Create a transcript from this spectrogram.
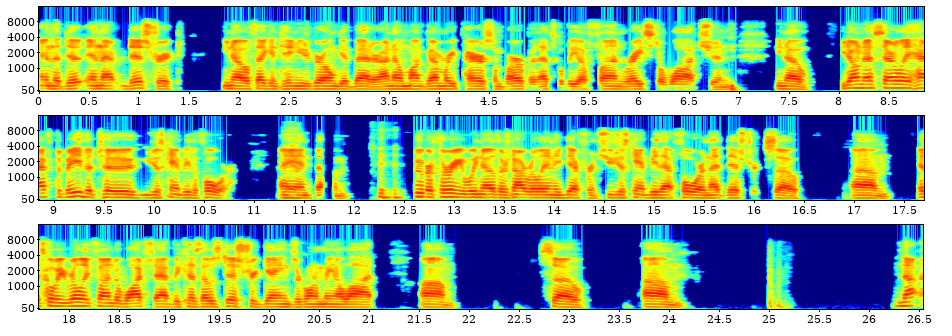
in the in that district, you know, if they continue to grow and get better. I know Montgomery, Paris, and Bourbon. That's going to be a fun race to watch, and you know, you don't necessarily have to be the two. You just can't be the four. Yeah. And um, two or three, we know there's not really any difference. You just can't be that four in that district. So um, it's going to be really fun to watch that because those district games are going to mean a lot. Um, so, um, not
